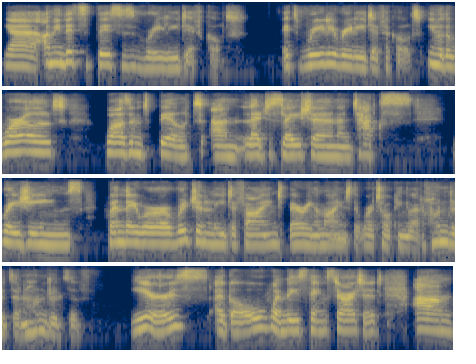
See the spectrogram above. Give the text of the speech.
Yeah, I mean, this this is really difficult. It's really really difficult. You know, the world wasn't built on legislation and tax regimes when they were originally defined, bearing in mind that we're talking about hundreds and hundreds of years ago when these things started. Um,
